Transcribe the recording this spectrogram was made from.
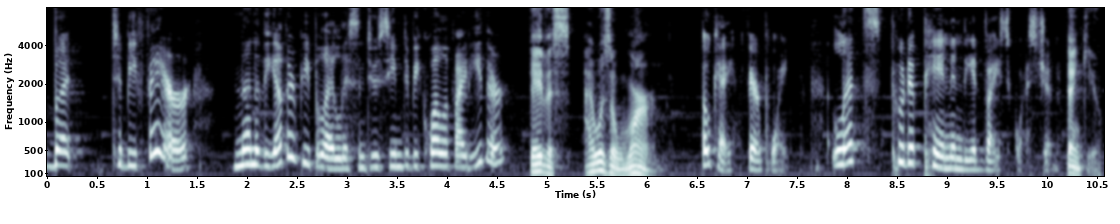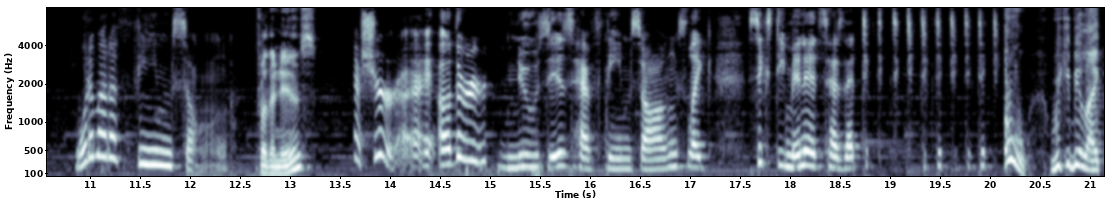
But to be fair, none of the other people I listen to seem to be qualified either. Davis, I was a worm. Okay, fair point. Let's put a pin in the advice question. Thank you. What about a theme song? For the news? Yeah, sure. Uh, other newses have theme songs. Like 60 Minutes has that tick tick tick tick tick tick tick tick tick. tick. Oh, we could be like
